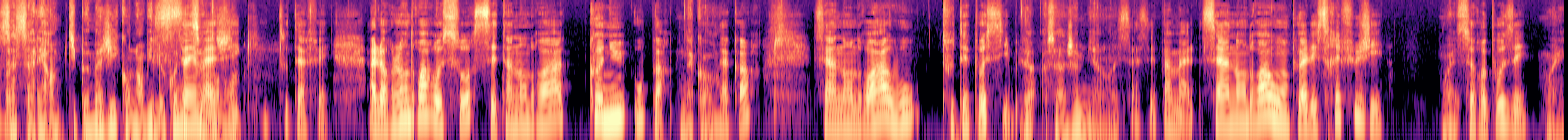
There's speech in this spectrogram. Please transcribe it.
Ça, ça a l'air un petit peu magique, on a envie de le connaître C'est magique, tout à fait. Alors l'endroit ressource, c'est un endroit connu ou pas, D'accord d'accord? C'est un endroit où tout est possible. Ah, Ça, j'aime bien, ouais. Ça, c'est pas mal. C'est un endroit où on peut aller se réfugier, Ouais. se reposer, ouais.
